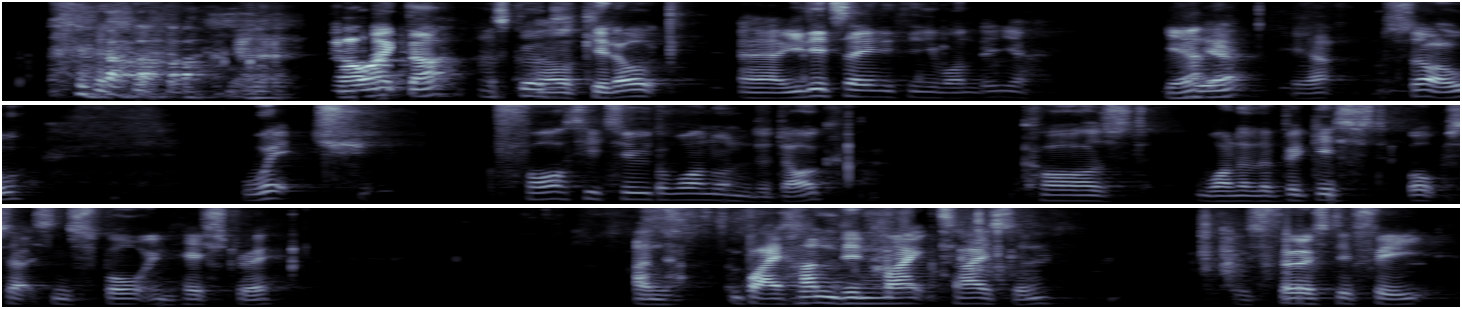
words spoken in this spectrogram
I like that. That's good. Okay, doke. Uh, you did say anything you want, didn't you? Yeah. Yeah. Yeah. So, which 42 to 1 underdog caused one of the biggest upsets in sporting history and by handing Mike Tyson his first defeat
